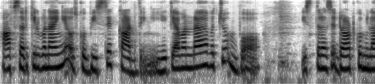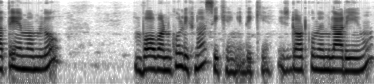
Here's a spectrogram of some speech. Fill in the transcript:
हाफ़ सर्किल बनाएँगे उसको बीच से काट देंगे। ये क्या बन रहा है बच्चों? बॉ। इस तरह से डॉट को मिलाते हैं हम लोग। बॉ वन को लिखना सीखेंगे। देखिए, इस डॉट को मैं मिला रही हूँ।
